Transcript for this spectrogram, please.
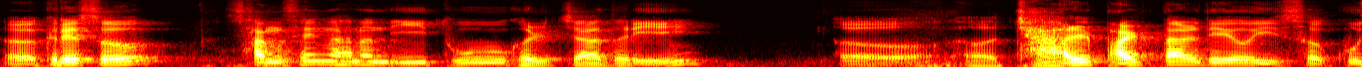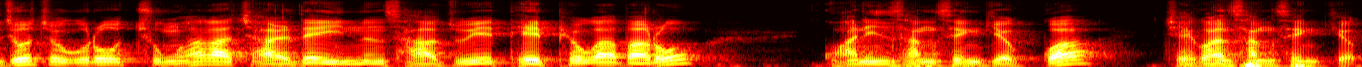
어, 그래서 상생하는 이 두 글자들이 어, 어, 잘 발달되어 있어 구조적으로 중화가 잘 되어 있는 사주의 대표가 바로 관인상생격과 재관상생격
